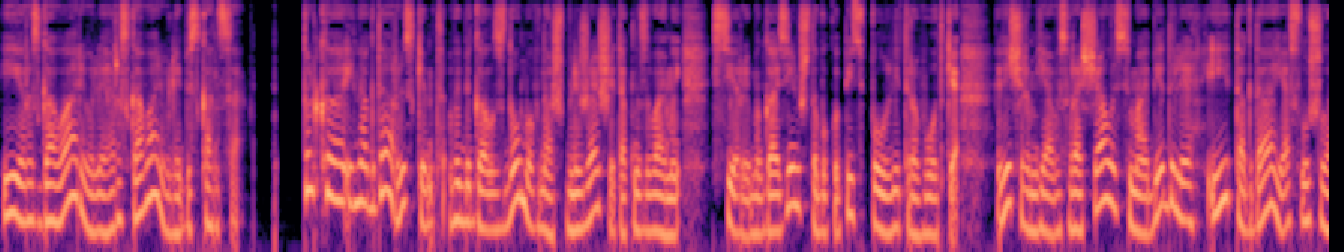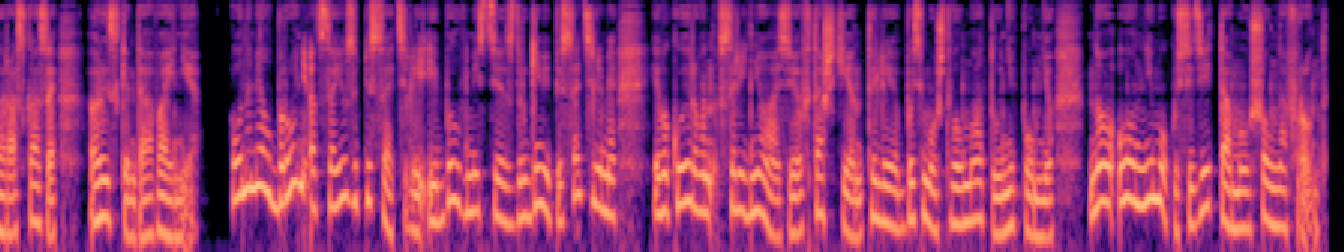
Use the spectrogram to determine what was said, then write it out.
и разговаривали, разговаривали без конца. Только иногда Рыскинд выбегал из дома в наш ближайший так называемый «серый магазин», чтобы купить пол-литра водки. Вечером я возвращалась, мы обедали, и тогда я слушала рассказы Рыскинда о войне. Он имел бронь от Союза писателей и был вместе с другими писателями эвакуирован в Среднюю Азию, в Ташкент или, быть может, в Алмату, не помню. Но он не мог усидеть там и ушел на фронт.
